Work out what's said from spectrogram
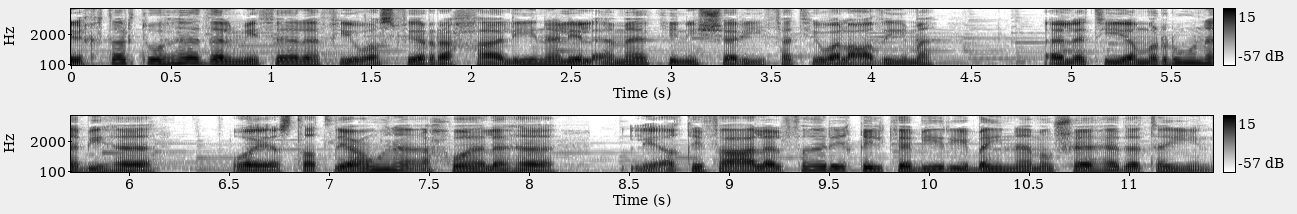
اخترت هذا المثال في وصف الرحالين للأماكن الشريفة والعظيمة التي يمرون بها ويستطلعون أحوالها لأقف على الفارق الكبير بين مشاهدتين.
